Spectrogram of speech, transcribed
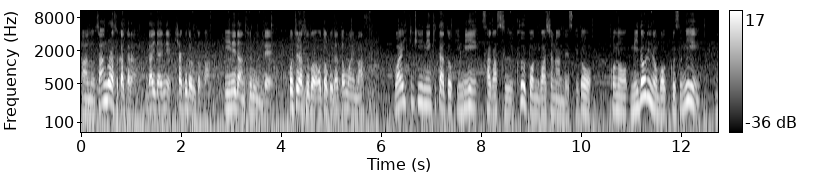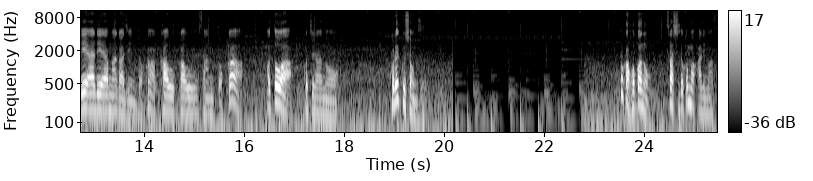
あのサングラス買ったら大体ね100ドルとかいい値段するんでこちらすごいお得だと思います。ワイキキに来た時に探すクーポンの場所なんですけどこの緑のボックスにレアレアマガジンとかカウカウさんとかあとはこちらのコレクションズ。とか他の冊子とかもあります。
